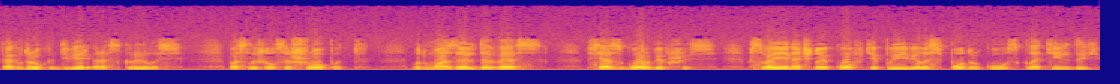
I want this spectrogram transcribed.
Как вдруг дверь раскрылась. Послышался шепот. Мадемуазель де Вес, вся сгорбившись, в своей ночной кофте появилась под руку с Клотильдой.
